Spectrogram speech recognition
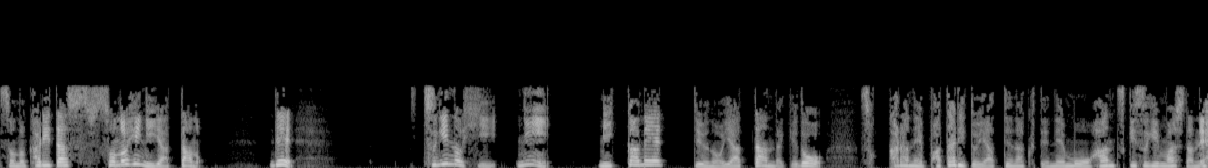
その借りた、その日にやったの。で、次の日に3日目っていうのをやったんだけど、そっからね、パタリとやってなくてね、もう半月過ぎましたね。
